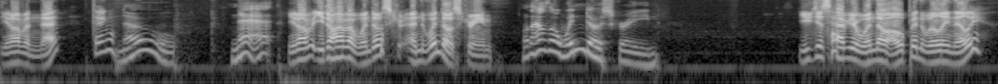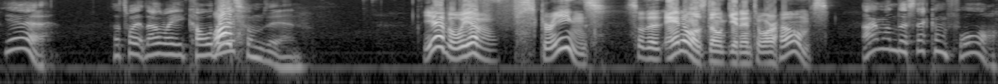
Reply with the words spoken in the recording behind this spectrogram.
you don't have a net thing. No, net. You don't have, you don't have a window screen and window screen. What the hell's a window screen? You just have your window open willy nilly. Yeah, that's why that's why cold What? air comes in. Yeah, but we have screens so that animals don't get into our homes. I'm on the second floor.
